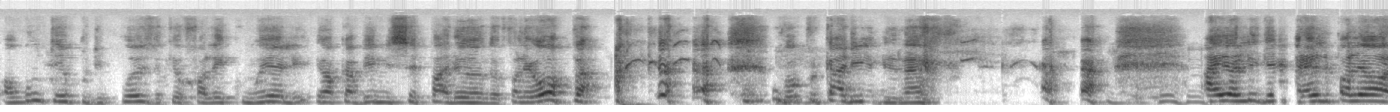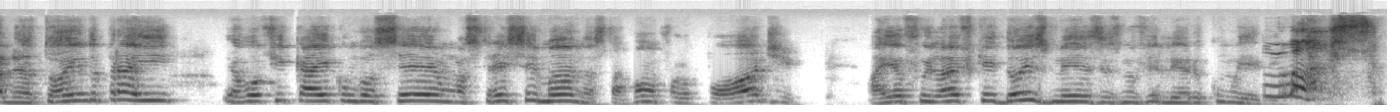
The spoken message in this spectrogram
algum tempo depois do que eu falei com ele, eu acabei me separando. Eu falei, opa, vou para o Caribe, né? Aí eu liguei para ele e falei, olha, eu estou indo para aí, eu vou ficar aí com você umas três semanas, tá bom? Falou, pode. Aí eu fui lá e fiquei dois meses no veleiro com ele. Nossa!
